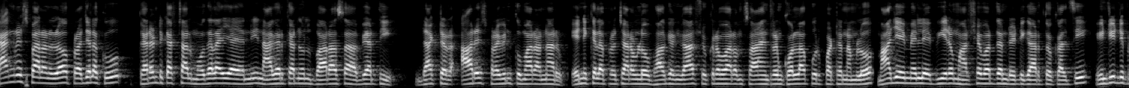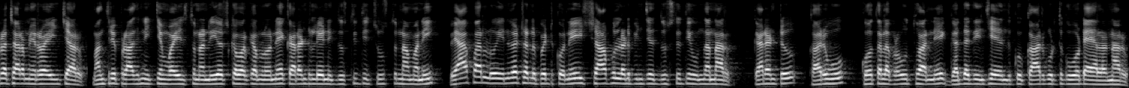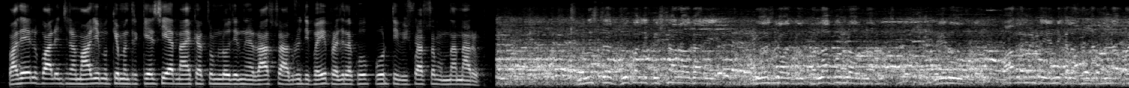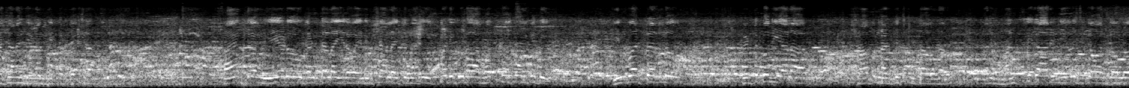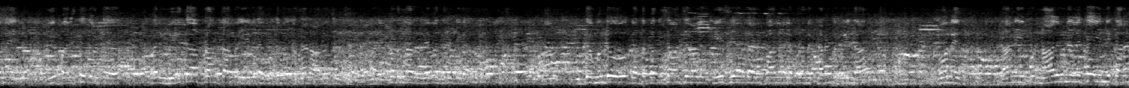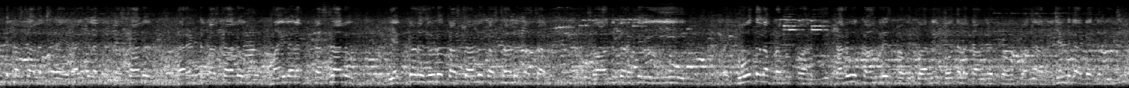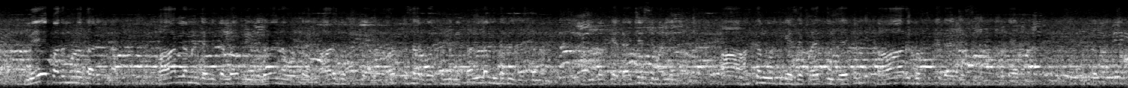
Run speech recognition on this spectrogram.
కాంగ్రెస్ పాలనలో ప్రజలకు కరెంటు కష్టాలు మొదలయ్యాయని నాగర్ కర్నూలు బారాసా అభ్యర్థి డాక్టర్ ఆర్ఎస్ ప్రవీణ్ కుమార్ అన్నారు. ఎన్నికల ప్రచారంలో భాగంగా శుక్రవారం సాయంత్రం కొల్లాపూర్ పట్టణంలో మాజీ ఎమ్మెల్యే బీరం హర్షవర్ధన్ రెడ్డి గారితో కలిసి ఇంటింటి ప్రచారం నిర్వహించారు. మంత్రి ప్రాతినిధ్యం వహిస్తున్న నియోజకవర్గంలోనే కరెంటు లేని దుస్థితి చూస్తున్నామని వ్యాపారులు ఇన్వర్టర్లు పెట్టుకొని షాపులు నడిపించే దుస్థితి ఉందన్నారు. కరెంటు కరువు కోతల ప్రభుత్వాన్ని గద్దెదించేందుకు కారు గుర్తుకు ఓటేయాలన్నారు. పదేళ్ళు పాలించిన మాజీ ముఖ్యమంత్రి కేసీఆర్ నాయకత్వంలో జరిగిన రాష్ట్ర అభివృద్ధిపై ప్రజలకు పూర్తి విశ్వాసం ఉందన్నారు. మినిస్టర్ జూపల్లి కృష్ణారావు గారి నియోజకవర్గం కొల్లాపూర్లో ఉన్నారు నేను పార్లమెంటు ఎన్నికల సందర్భంగా ప్రచారం చేయడానికి ఇక్కడికి వచ్చాను. సాయంత్రం ఏడు గంటల ఇరవై నిమిషాలు అవుతున్నది. ఇప్పటికి కూడా మొత్తం చీకటి. ఇన్వర్టర్లు పెట్టుకొని ఇలా షాపులు నడిపించుకుంటా ఉన్నారు. మరి మంత్రి గారి నియోజకవర్గంలోనే ఈ పరిస్థితి ఉంటే మరి మిగతా ప్రాంతాల్లో ఏ విధంగా ఉంటుందో ఒకసారి ఆలోచించారు మరి ఎక్కడున్నారు రేవంత్ రెడ్డి గారు? ఇంతకుముందు గత పది సంవత్సరాలు కేసీఆర్ గారి పాలనలో ఎప్పుడైనా కరెంటు పోయిందా? పోలేదు. కానీ ఇప్పుడు నాలుగు నెలలకే ఇన్ని కరెంటు కష్టాలు వచ్చినాయి. రైతులకు కష్టాలు కరెంటు కష్టాలు మహిళలకు కష్టాలు ఎక్కడ చూడు కష్టాలు కష్టాలు కష్టాలు. సో అందుకొరకే ఈ కోతల ప్రభుత్వానికి కరువు కాంగ్రెస్ ప్రభుత్వాన్ని కోతల కాంగ్రెస్ ప్రభుత్వాన్ని అర్జెంటుగా గద్దెదించి మే పదమూడో తారీఖున పార్లమెంట్ ఎన్నికల్లో మీ విలువైన ఓట్లు ఆరు గుర్తుకి మరొకసారి కోరుకున్న మీ కళ్ళ ముందరనే చూస్తున్నాను. అందుకొరకే దయచేసి మళ్ళీ ఆ హస్తం గుర్తుకేసే ప్రయత్నం చేయకండి. కారు గుర్తుకే దయచేసి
